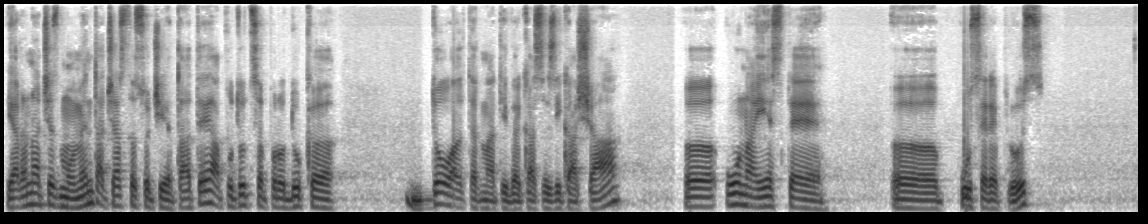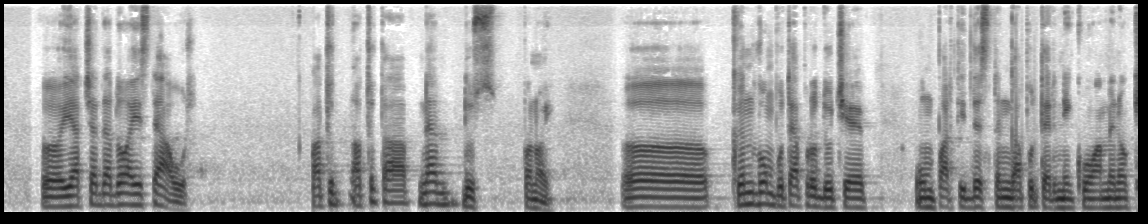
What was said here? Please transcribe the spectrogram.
Iar în acest moment această societate a putut să producă două alternative, ca să zic așa, Uh, una este USR uh, Plus, uh, iar cea de-a doua este AUR. Atât, atâta ne-a dus pe noi. Când vom putea produce un partid de stânga puternic cu oameni ok,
